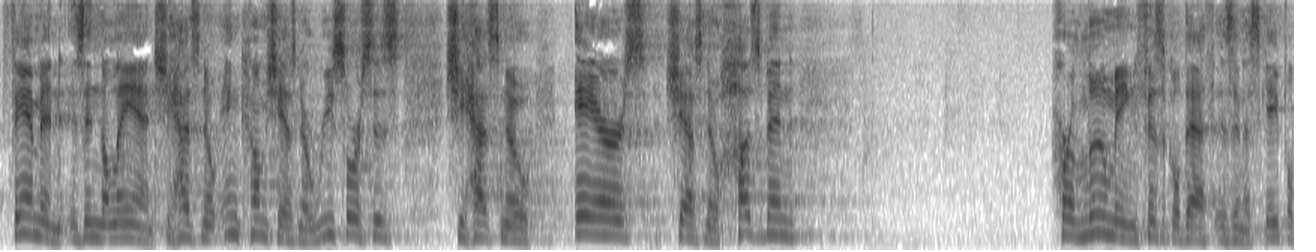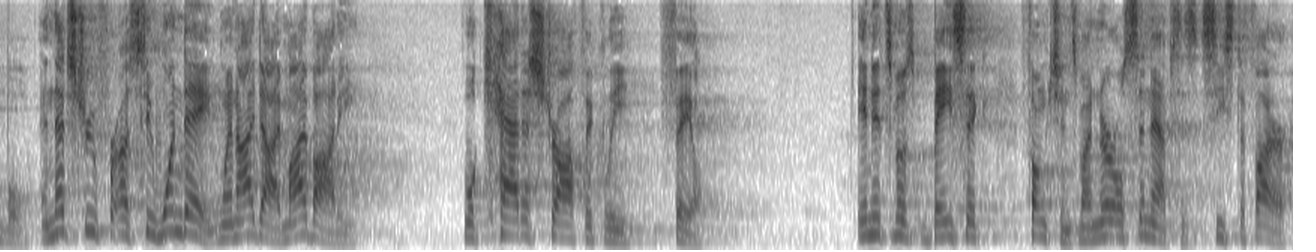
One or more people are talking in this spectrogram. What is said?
Famine is in the land. She has no income, she has no resources, she has no heirs, she has no husband. Her looming physical death is inescapable. And that's true for us too. One day, when I die, my body will catastrophically fail. In its most basic functions, my neural synapses cease to fire,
